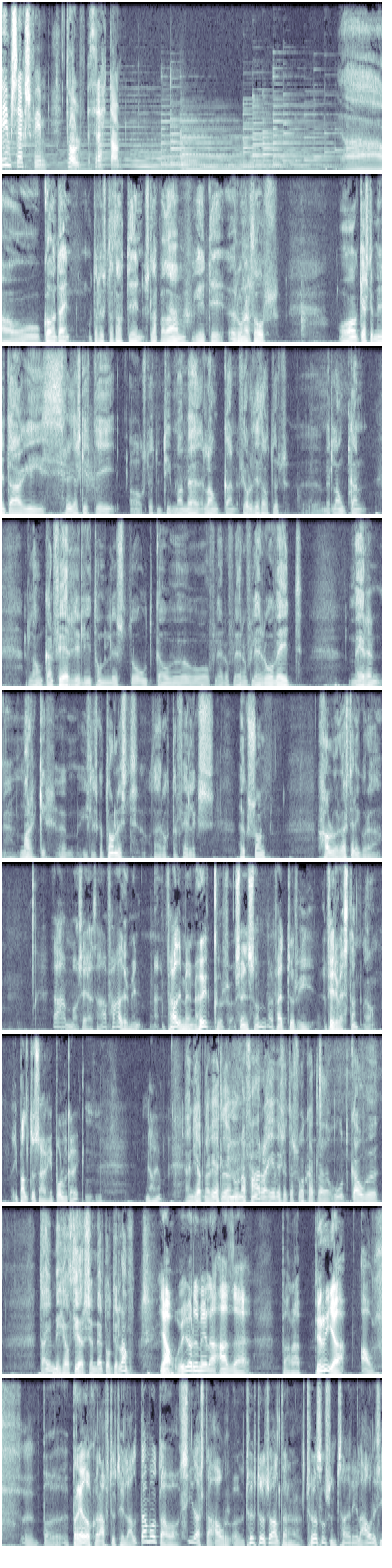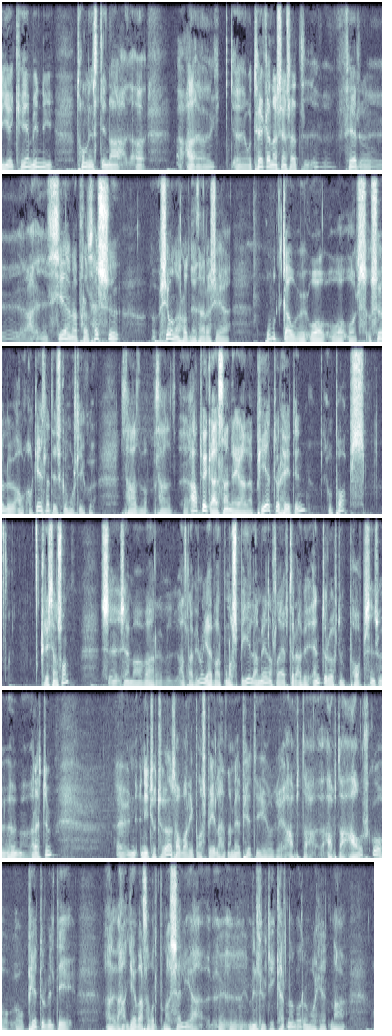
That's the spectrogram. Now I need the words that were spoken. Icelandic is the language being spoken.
565 12 13 Já, góðan daginn. Út að hlusta þáttinn slappað af. Ég heiti Rúnar Þór og gestur minn í dag í þriðja skipti í- á stuttum tíma með langan fjórði þáttur eh, með langan langan feril í tónlist og útgáfu og fleiri og fleiri og fleiri og veit meir en margir um íslenska tónlist og það er Óttar Felix Haugsson halvur vestringur eða Það má segja það, fadur minn, fadur minn Haukur Svensson, fættur í fyrir vestan, já. í Baldursag, í Bólungauk. Já, já. en hérna við ætlum núna að fara yfir þetta svo kallaða útgáfu dæmi hjá þér sem er dóldir langt Já, við verðum eiginlega að uh, bara byrja á breið okkur aftur til aldamóta og síðasta ár uh, 20. aldarinnar 2000, það er eiginlega árið sem ég kem inn í tónlistina og tek hana sem sagt fer síðan að frá þessu sjónarhóðni þar að segja útgáfu og, og, og s- sölu á, á geisladiskum og slíku það, það atvikaði þannig að Pétur heitinn og Pops Kristjánsson se- sem var alltaf vinn og ég var búinn að spila með náttúrulega eftir að við endurvöktum Pops eins og við höfum rættum Eh, 92 þá var ég búinn að spila hérna með Pétur í örugglega átta, átta ár sko og, og Pétur vildi að ég var þá búinn að selja uh, minn hluti í kernanvörum og hérna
